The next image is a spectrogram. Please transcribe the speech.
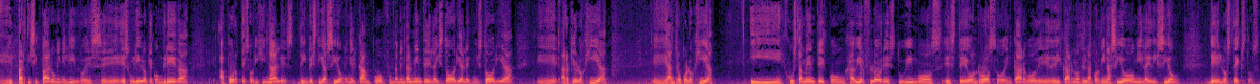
eh, participaron en el libro. Es, eh, es un libro que congrega aportes originales de investigación en el campo fundamentalmente de la historia, la etnohistoria, arqueología, antropología y justamente con Javier Flores tuvimos este honroso encargo de dedicarnos de la coordinación y la edición de los textos.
